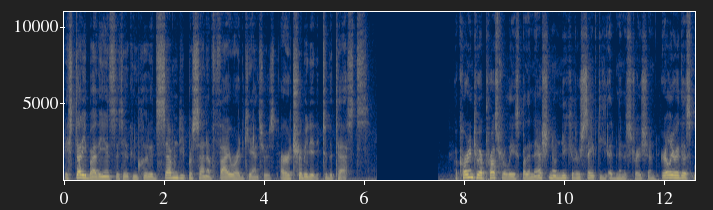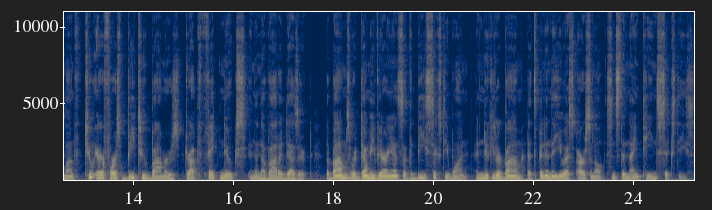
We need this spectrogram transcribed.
A study by the Institute concluded 70% of thyroid cancers are attributed to the tests. According to a press release by the National Nuclear Safety Administration, earlier this month, two Air Force B 2 bombers dropped fake nukes in the Nevada desert. The bombs were dummy variants of the B 61, a nuclear bomb that's been in the U.S. arsenal since the 1960s.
